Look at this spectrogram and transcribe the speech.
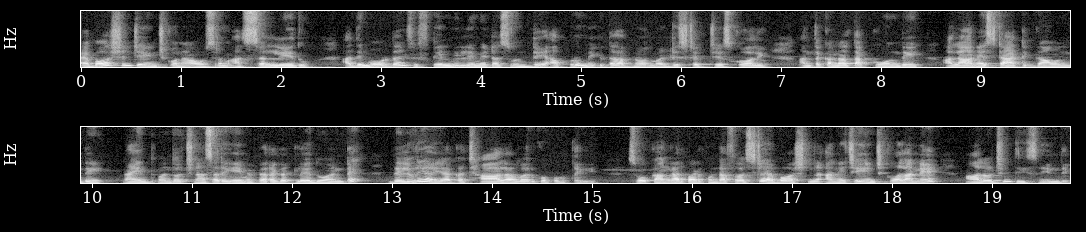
అబార్షన్ చేయించుకునే అవసరం అస్సలు లేదు. అది మోర్ దాన్ ఫిఫ్టీన్ మిల్లీమీటర్స్ ఉంటే అప్పుడు మిగతా అబ్నార్మాలిటీస్ చెక్ చేసుకోవాలి. అంతకన్నా తక్కువ ఉంది అలానే స్టాటిక్గా ఉంది నైన్త్ మంత్ వచ్చినా సరే ఏమీ పెరగట్లేదు అంటే డెలివరీ అయ్యాక చాలా వరకు పోతాయి. సో కంగారు పడకుండా ఫస్ట్ అబార్షన్ అని చేయించుకోవాలనే ఆలోచన తీసేయండి.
